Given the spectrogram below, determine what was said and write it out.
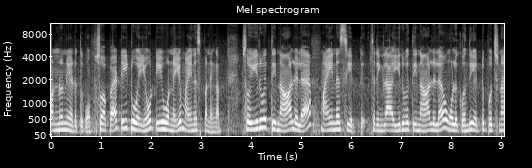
ஒன்னுன்னு எடுத்துக்குவோம். ஸோ அப்போ டி டூவையும் டி ஒன்னையும் மைனஸ் பண்ணுங்கள் ஸோ இருபத்தி நாலில் மைனஸ் எட்டு. சரிங்களா? இருபத்தி நாலில் உங்களுக்கு வந்து எட்டு போச்சுன்னா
